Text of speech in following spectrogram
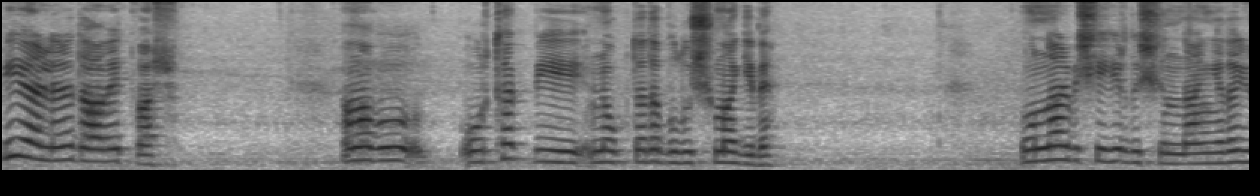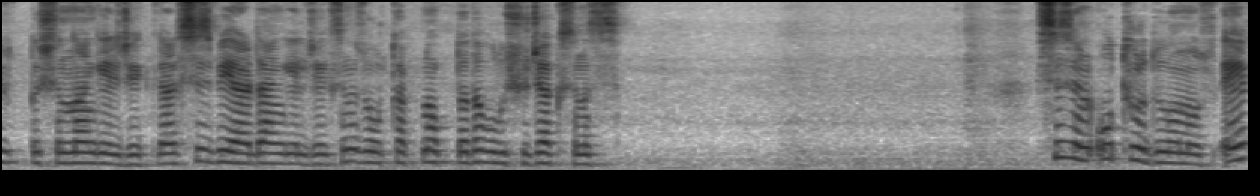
Bir yerlere davet var. Ama bu ortak bir noktada buluşma gibi. Onlar bir şehir dışından ya da yurt dışından gelecekler. Siz bir yerden geleceksiniz. Ortak noktada buluşacaksınız. Sizin oturduğunuz ev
